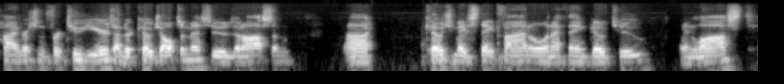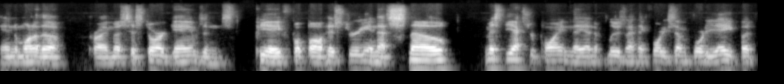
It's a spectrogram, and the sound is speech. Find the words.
Pine Richland for two years under Coach Ultimus, who's an awesome uh, coach made a state final and I think go to and lost in one of the probably most historic games in PA football history. And that snow missed the extra point and they ended up losing, I think 47 48. But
